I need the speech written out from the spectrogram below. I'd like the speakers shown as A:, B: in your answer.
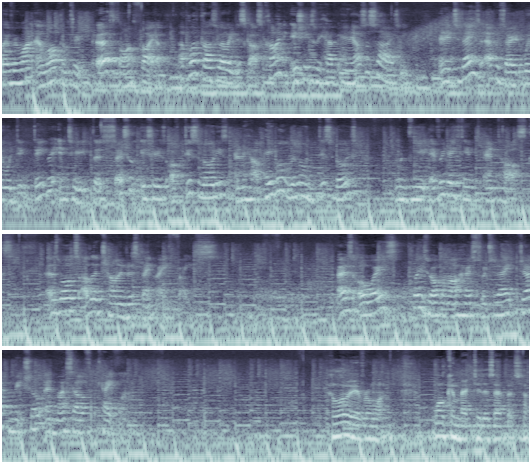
A: everyone, and welcome to Earth on Fire, a podcast where we discuss current issues we have in our society. And in today's episode, we will dig deeper into the social issues of disabilities and how people living with disabilities view everyday things and tasks, as well as other challenges they may face. As always, please welcome our hosts for today, Jack Mitchell, and myself, Caitlin.
B: Hello, everyone. Welcome back to this episode.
